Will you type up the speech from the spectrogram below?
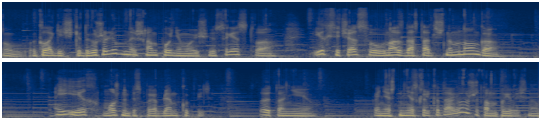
Ну, экологически дружелюбные шампуни, моющие средства. Их сейчас у нас достаточно много, и их можно без проблем купить. Стоят они, конечно, несколько дороже, там привычного,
